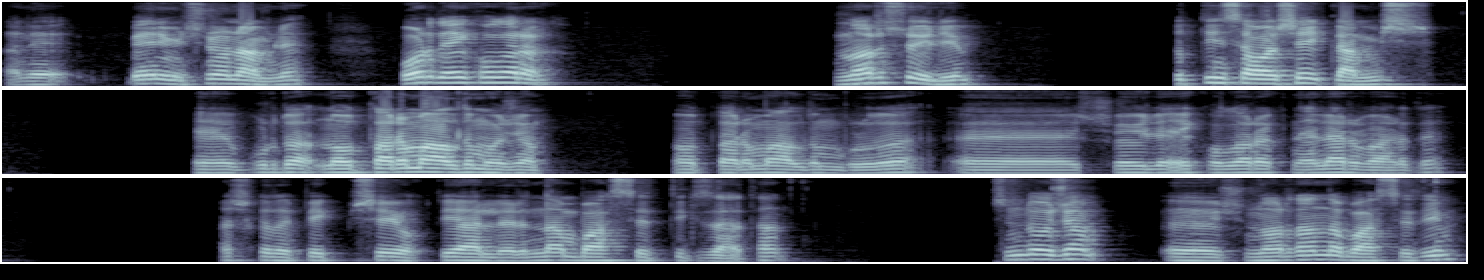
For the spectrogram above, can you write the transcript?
Hani benim için önemli. Bu arada ek olarak bunları söyleyeyim. Kıttin Savaşı eklenmiş. Ee, burada notlarımı aldım hocam. Notlarımı aldım burada. Ee, şöyle ek olarak neler vardı? Başka da pek bir şey yok. Diğerlerinden bahsettik zaten. Şimdi hocam e, şunlardan da bahsedeyim.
